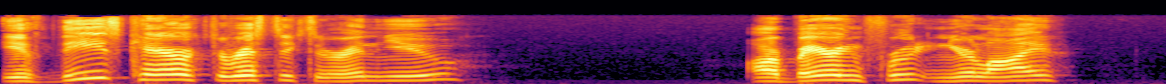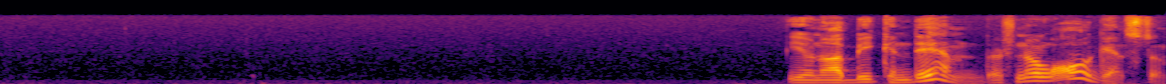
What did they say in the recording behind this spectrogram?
if these characteristics are in you, are bearing fruit in your life, you'll not be condemned. There's no law against them.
